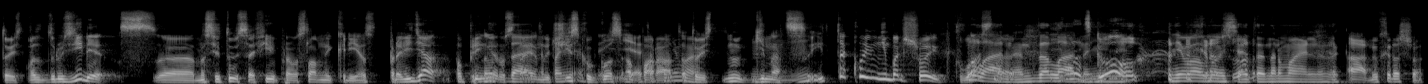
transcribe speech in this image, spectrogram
То есть воздрузили с, э, на Святую Софию православный крест, проведя, по примеру Ну да, Сталина, это поня- чистку я это госаппарата. То есть, ну, геноцид такой небольшой, Ну классно. ладно, да ладно. Let's go! Не, не волнуйся, это нормально. А, ну хорошо.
